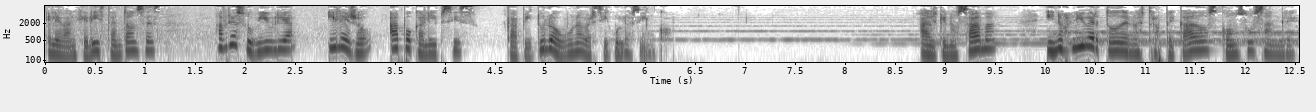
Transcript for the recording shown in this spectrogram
El evangelista entonces abrió su Biblia y leyó Apocalipsis capítulo 1 versículo 5 al que nos ama y nos libertó de nuestros pecados con su sangre,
